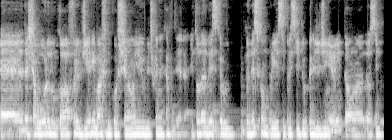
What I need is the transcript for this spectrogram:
é, deixar o ouro no cofre, o dinheiro embaixo do colchão e o Bitcoin na carteira. E toda vez que eu, que eu descumpri esse princípio, eu perdi dinheiro. Então eu sempre,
